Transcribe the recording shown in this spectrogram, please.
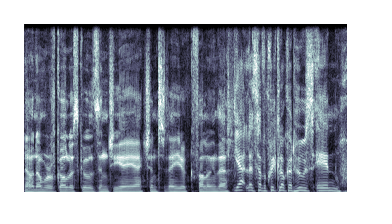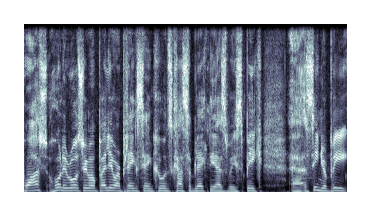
Now, a number of Galway schools in GA action today. You're following that? Yeah, let's have a quick look at who's in what. Holy Rosary Mountbellew are playing St. Cuan's Castleblakeney as we speak. Uh, a Senior B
